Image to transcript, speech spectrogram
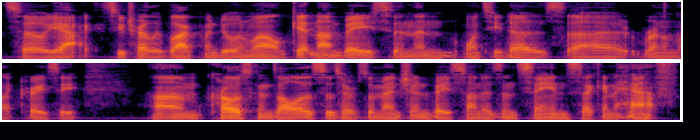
so yeah, I can see Charlie Blackmon doing well, getting on base, and then once he does, uh, running like crazy. Um, Carlos Gonzalez deserves a mention based on his insane second half.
